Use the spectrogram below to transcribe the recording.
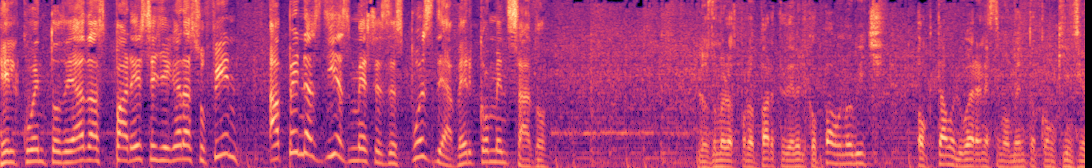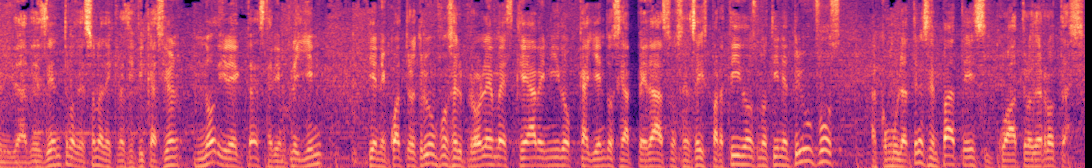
El cuento de hadas parece llegar a su fin, apenas 10 meses después de haber comenzado. Los números por parte de Belko Paunovic, octavo lugar en este momento con 15 unidades. Dentro de zona de clasificación no directa, estaría en play-in. Tiene cuatro triunfos. El problema es que ha venido cayéndose a pedazos en seis partidos. No tiene triunfos, acumula tres empates y cuatro derrotas.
